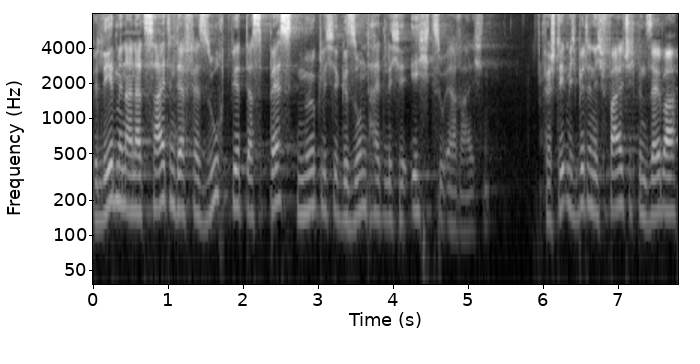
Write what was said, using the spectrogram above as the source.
Wir leben in einer Zeit, in der versucht wird, das bestmögliche gesundheitliche Ich zu erreichen. Versteht mich bitte nicht falsch, ich bin selber,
